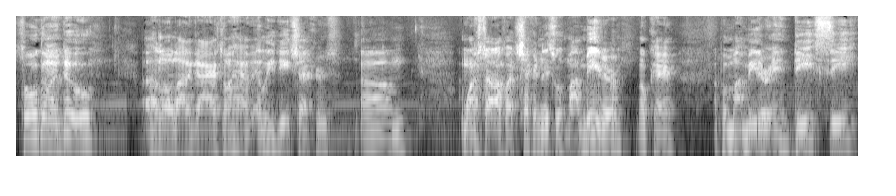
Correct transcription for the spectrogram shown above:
So we're gonna do, I know a lot of guys don't have LED checkers. Um, I'm gonna start off by checking this with my meter, okay? I put my meter in DC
